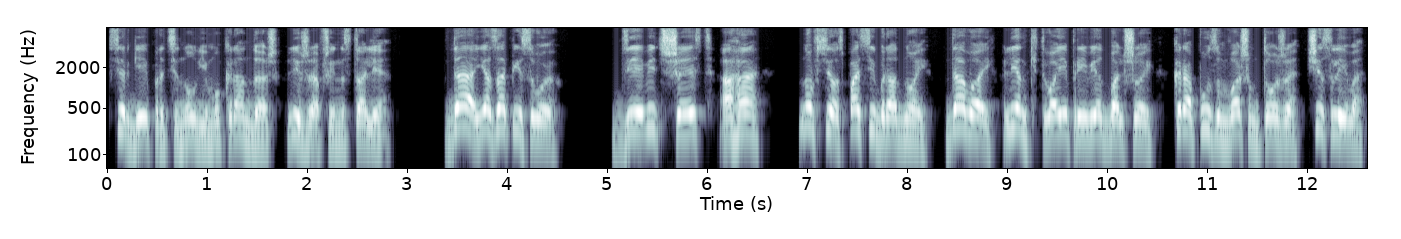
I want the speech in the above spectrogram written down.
Сергей протянул ему карандаш, лежавший на столе. «Да, я записываю». «Девять, шесть, ага. Ну все, спасибо, родной. Давай, Ленке твоей привет большой, карапузам вашим тоже. Счастливо».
